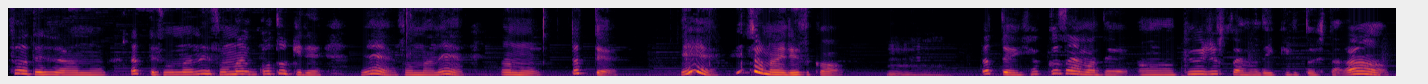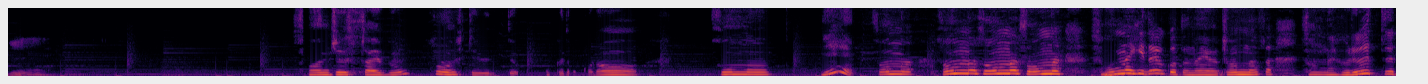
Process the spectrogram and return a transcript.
そうです。あの、だってそんなね、そんなごときで、ね、そんなね、あの、だって、ねえ、変じゃないですか。うん。だって100歳まで、あー90歳まで生きるとしたら、うん。30歳分損してるってわけだから、そんな、ねえ、そんな、そんな、そんな、そんな、そんなひどいことないよ。そんなさ、そんなフルーツ、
